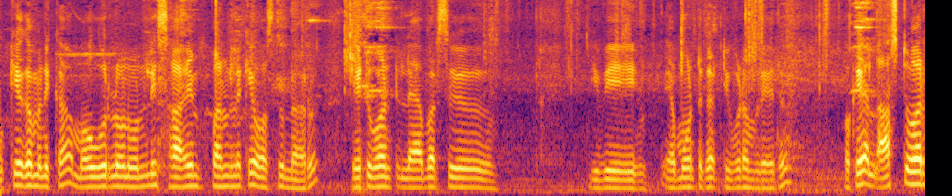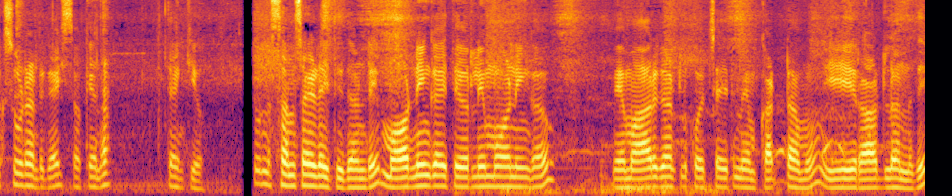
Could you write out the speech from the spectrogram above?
ముఖ్య గమనిక మా ఊర్లోని ఓన్లీ సాయం పనులకే వస్తున్నారు. ఎటువంటి లేబర్స్ ఇవి అమౌంట్ కట్టి ఇవ్వడం లేదు. ఓకే లాస్ట్ వర్క్ చూడండి గైస్ ఓకేనా? థ్యాంక్ యూ సన్ సైడ్ అయితే ఇదండి. మార్నింగ్ అయితే ఎర్లీ మార్నింగ్ మేము ఆరు గంటలకు వచ్చి అయితే మేము కట్టాము ఈ రాడ్లు అన్నది.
